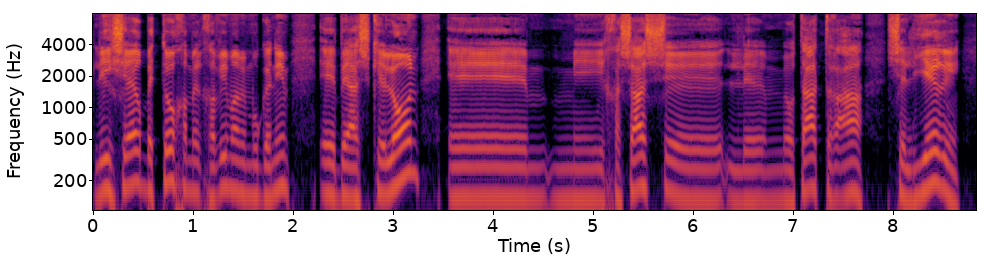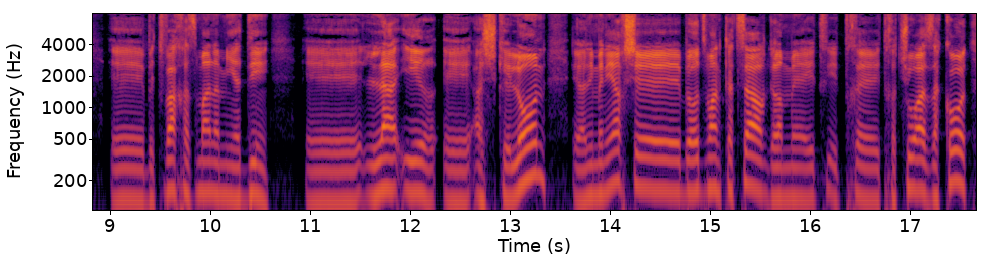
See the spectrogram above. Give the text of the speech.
להישאר בתוך המרחבים הממוגנים באשקלון, מחשש מאותה התראה של ירי בטווח הזמן המיידי. Uh, לעיר uh, אשקלון. Uh, אני מניח שבעוד זמן קצר גם יתחדשו האזעקות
